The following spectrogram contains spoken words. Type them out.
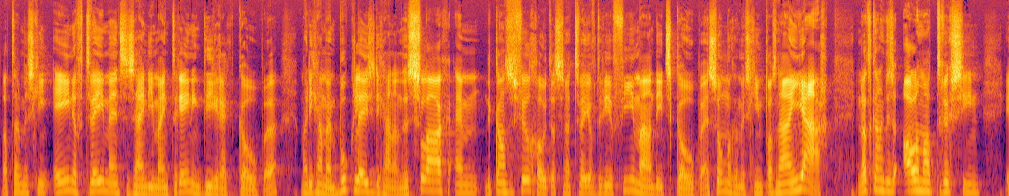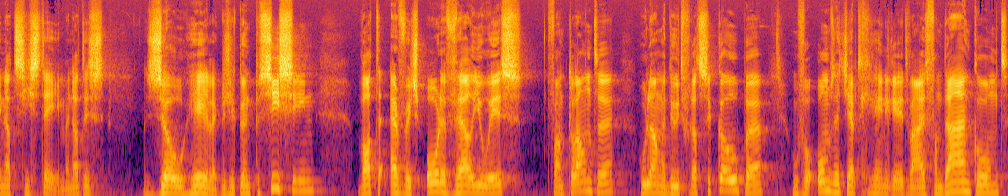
dat er misschien één of twee mensen zijn die mijn training direct kopen, maar die gaan mijn boek lezen, die gaan aan de slag en de kans is veel groter dat ze na twee of drie of vier maanden iets kopen en sommigen misschien pas na een jaar. En dat kan ik dus allemaal terugzien in dat systeem en dat is zo heerlijk. Dus je kunt precies zien wat de average order value is van klanten, hoe lang het duurt voordat ze kopen, hoeveel omzet je hebt gegenereerd, waar het vandaan komt.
